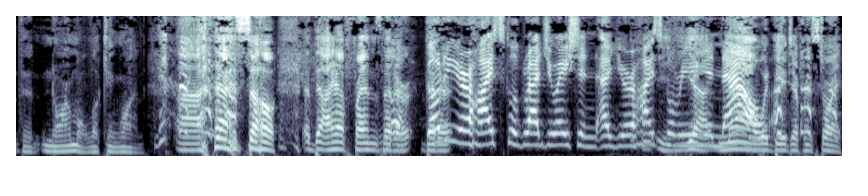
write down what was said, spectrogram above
the normal looking one. Uh, so I have friends that are Go to are, your high school graduation, uh, your high school reunion yeah, now. would be a different story.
